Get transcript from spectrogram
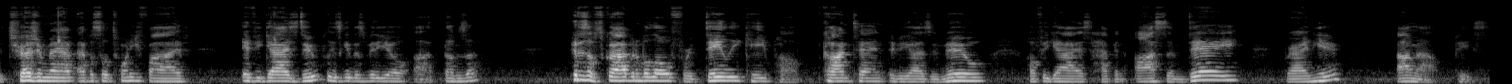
to Treasure Map episode 25. If you guys do, please give this video a thumbs up. Hit the subscribe button below for daily K-pop content if you guys are new. Hope you guys have an awesome day. Brian here. I'm out. Peace.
